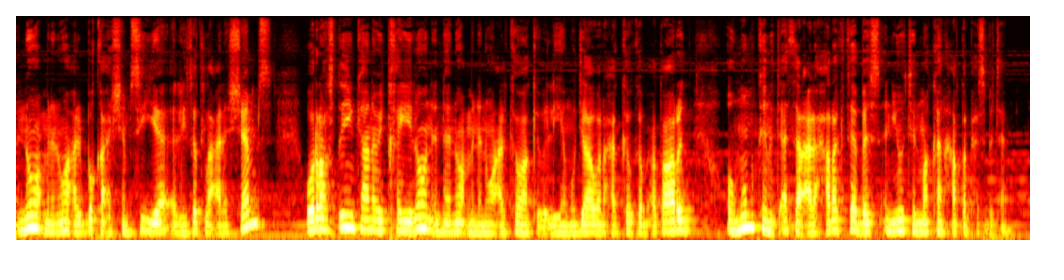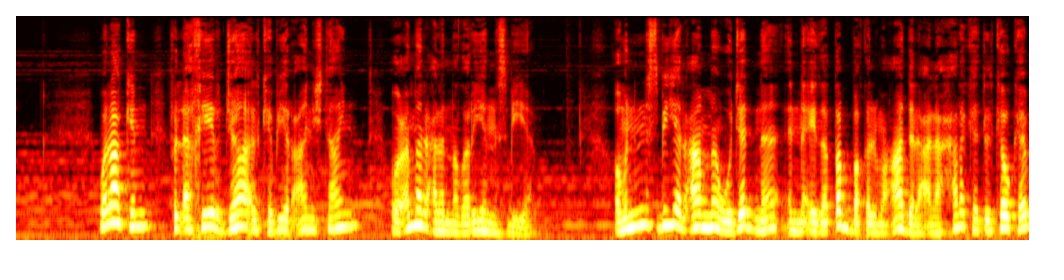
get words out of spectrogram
نوع من أنواع البقع الشمسية اللي تطلع على الشمس والراصدين كانوا يتخيلون إنها نوع من أنواع الكواكب اللي هي مجاورة حق كوكب عطارد وممكن تأثر على حركته بس نيوتن ما كان حاطه بحسبته. ولكن في الأخير جاء الكبير أينشتاين وعمل على النظرية النسبية. ومن النسبية العامة وجدنا أن إذا طبق المعادلة على حركة الكوكب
